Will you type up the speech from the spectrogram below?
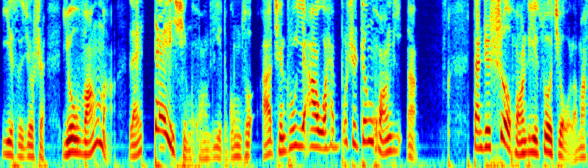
意思就是由王莽来代行皇帝的工作啊。请注意啊，我还不是真皇帝啊。但这摄皇帝做久了嘛，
